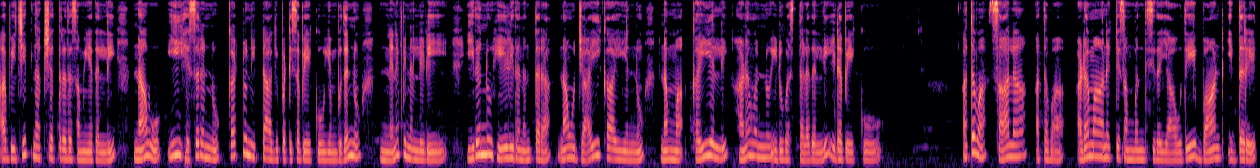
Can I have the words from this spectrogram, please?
ಅಭಿಜಿತ್ ನಕ್ಷತ್ರದ ಸಮಯದಲ್ಲಿ ನಾವು ಈ ಹೆಸರನ್ನು ಕಟ್ಟುನಿಟ್ಟಾಗಿ ಪಠಿಸಬೇಕು ಎಂಬುದನ್ನು ನೆನಪಿನಲ್ಲಿಡಿ. ಇದನ್ನು ಹೇಳಿದ ನಂತರ ನಾವು ಜಾಯಿಕಾಯಿಯನ್ನು ನಮ್ಮ ಕೈಯಲ್ಲಿ ಹಣವನ್ನು ಇಡುವ ಸ್ಥಳದಲ್ಲಿ ಇಡಬೇಕು. ಅಥವಾ ಸಾಲ ಅಥವಾ ಅಡಮಾನಕ್ಕೆ ಸಂಬಂಧಿಸಿದ ಯಾವುದೇ ಬಾಂಡ್ ಇದ್ದರೆ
